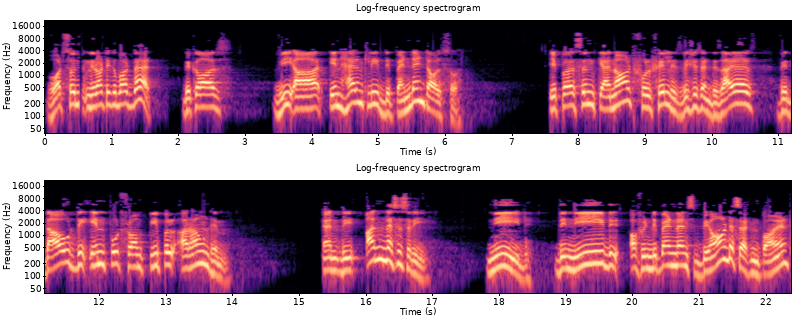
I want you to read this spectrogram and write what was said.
What's so neurotic about that? Because we are inherently dependent also. A person cannot fulfill his wishes and desires without the input from people around him. The the need the need of independence independence a certain point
